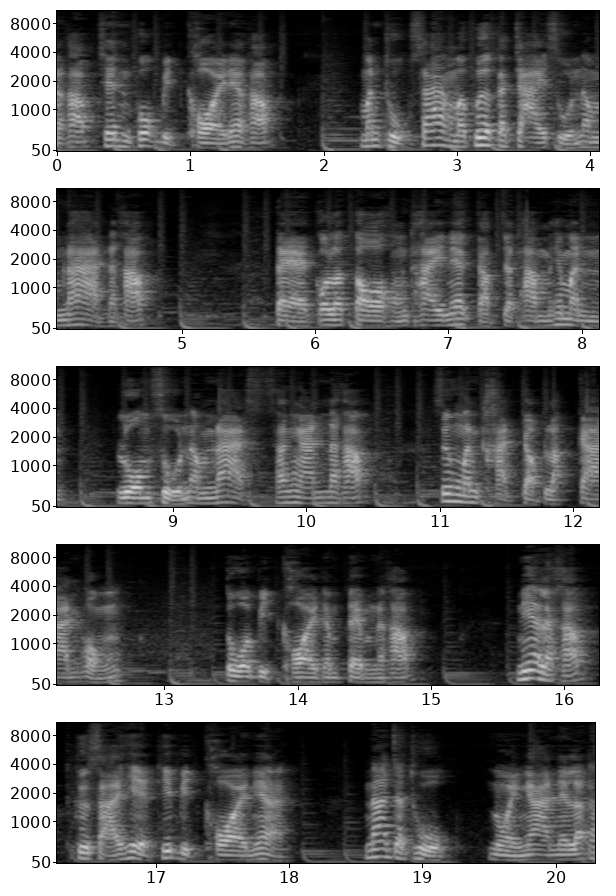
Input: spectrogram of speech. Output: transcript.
นะครับ เช่นพวกบิตคอยเนี่ยครับมันถูกสร้างมาเพื่อกระจายศูนย์อำนาจนะครับ แต่กรตของไทยเนี่ยกลับจะทำให้มันรวมศูนย์อำนาจซะงั้นนะครับ ซึ่งมันขัดกับหลักการของตัวบิตคอยเต็มๆนะครับ เนี่ยแหละครับคือสาเหตุที่บิตคอยเนี่ย น่าจะถูกหน่วยงานในรัฐ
